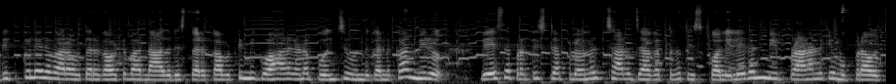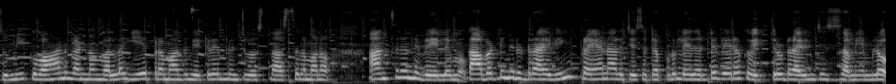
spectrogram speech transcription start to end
దిక్కులేని వారు అవుతారు కాబట్టి వారిని ఆదరిస్తారు. కాబట్టి మీకు వాహనాలను పొంచి ఉంది కనుక మీరు వేసే ప్రతి స్టెప్లోనూ చాలా జాగ్రత్తగా తీసుకోవాలి. లేదంటే మీ ప్రాణాలకే ముప్పు రావచ్చు. మీకు వాహన గండం వల్ల ఏ ప్రమాదం ఎక్కడి నుంచి వస్తుందో అస్సలు మనం అంచనాన్ని వేయలేము. కాబట్టి మీరు డ్రైవింగ్ ప్రయాణాలు చేసేటప్పుడు లేదంటే వేరొక వ్యక్తులు డ్రైవింగ్ చేసే సమయంలో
